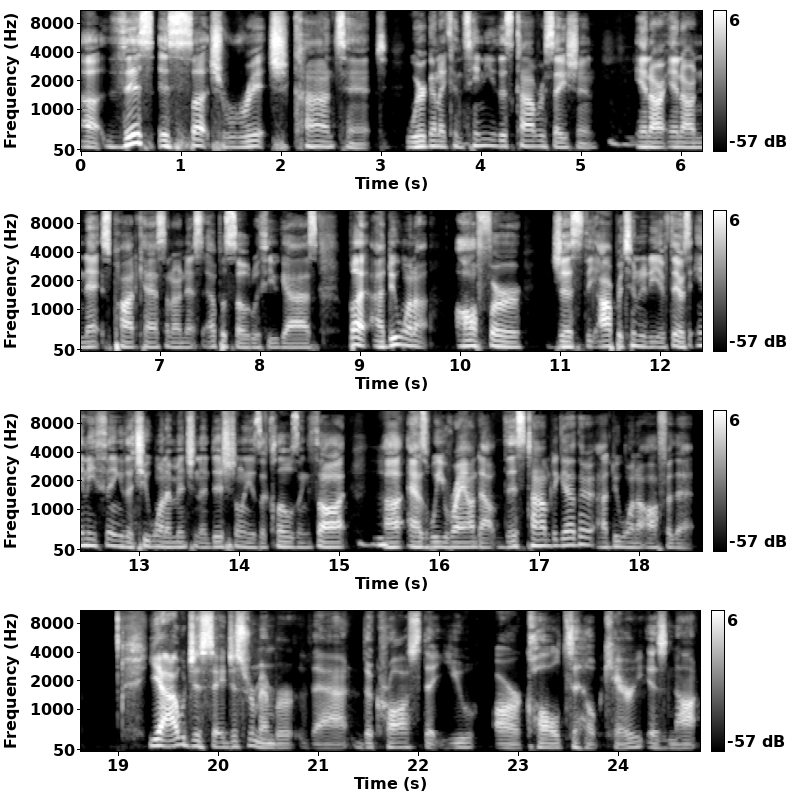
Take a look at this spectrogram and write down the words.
uh, this is such rich content. We're going to continue this conversation Mhm. in our in our next podcast and our next episode with you guys. But I do want to offer just the opportunity. If there's anything that you want to mention additionally as a closing thought Mhm. uh, as we round out this time together, I do want to offer that. Yeah, I would just say, just remember that the cross that you are called to help carry is not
